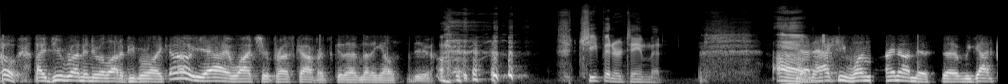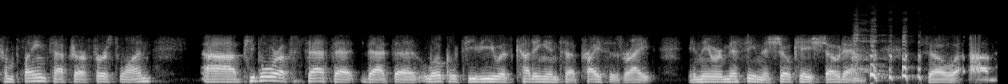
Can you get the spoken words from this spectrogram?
so I do run into a lot of people who are like, oh, yeah, I watch your press conference because I have nothing else to do. Cheap entertainment. Um, yeah, and actually, one line on this: uh, we got complaints after our first one, uh, people were upset that that the local TV was cutting into Price Is Right, and they were missing the Showcase Showdown. so um,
